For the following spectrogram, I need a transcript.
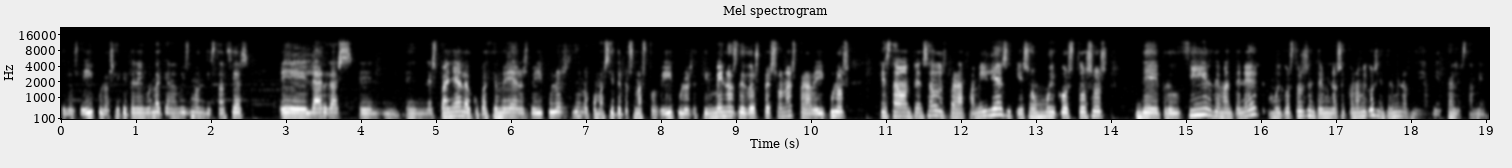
los vehículos. Hay que tener en cuenta que ahora mismo en distancias eh, largas en, España, la ocupación media de los vehículos es de 1,7 personas por vehículo, es decir, menos de dos personas para vehículos que estaban pensados para familias y que son muy costosos de producir, de mantener, muy costosos en términos económicos y en términos medioambientales también.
